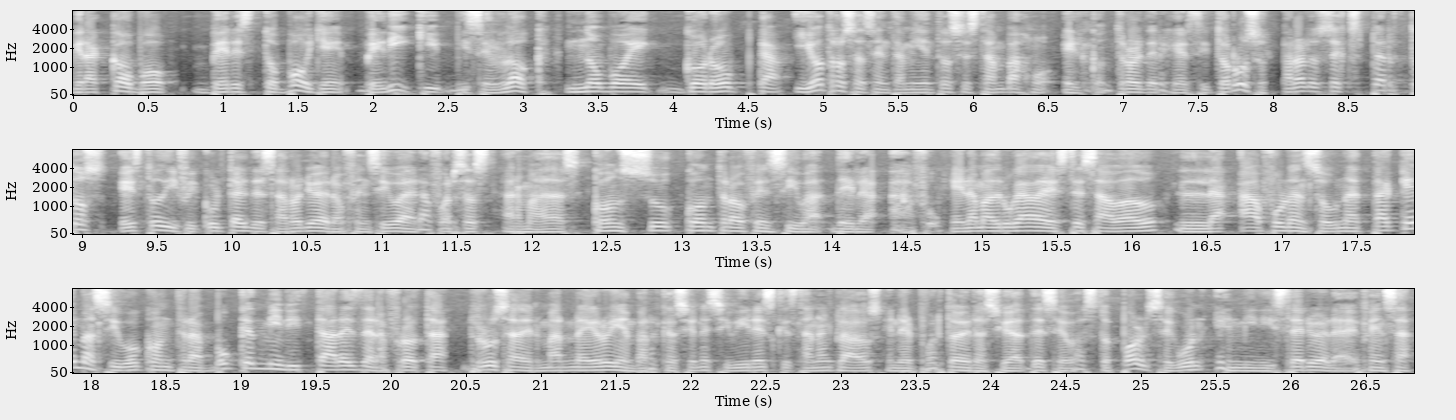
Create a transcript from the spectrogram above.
Grakovo, Berestoboye, Veliki, Viselok, Novoegorovka y otros asentamientos están bajo el control del ejército ruso. Para los expertos, esto dificulta el desarrollo de la ofensiva de las Fuerzas Armadas con su contraofensiva de la AFU. En la madrugada de este sábado, la AFU lanzó un ataque masivo contra buques militares de la flota rusa del Mar Negro y embarcaciones civiles que están anclados en el puerto de la ciudad de Sebastopol, según el Ministerio de la Defensa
